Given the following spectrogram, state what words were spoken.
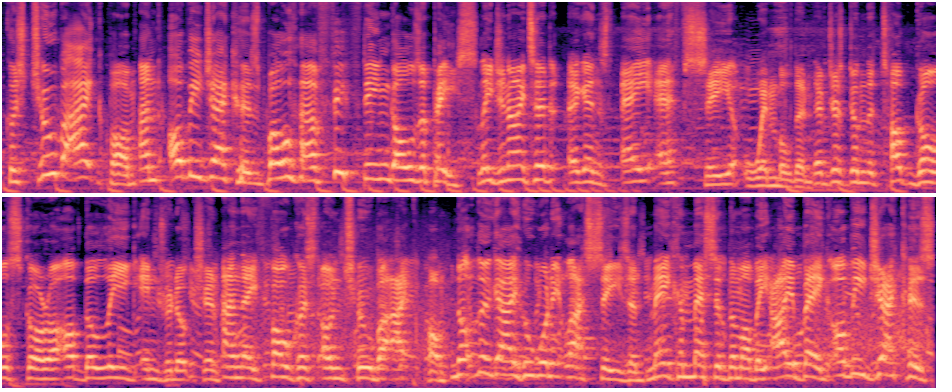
because Chuba Akpom and Obi Jackers both have 15 goals apiece. Leeds United against AFC Wimbledon. They've just done the top goal scorer of the league introduction, and they focused on Chuba Akpom. Not the guy who won it last season. Make a mess of them, Obi. I beg. Obi Jackers,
